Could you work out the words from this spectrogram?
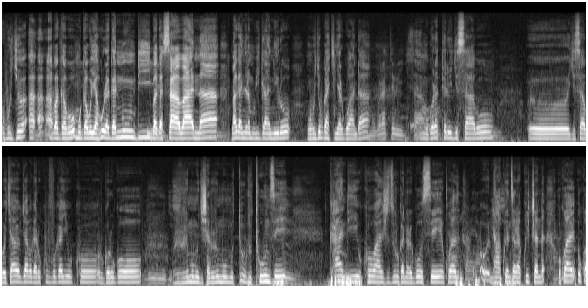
uburyo abagabo umugabo yahuraga n'undi bagasabana baganira mu biganiro mu buryo bwa kinyarwanda. Umugore ateruye igisabo. Ateruye eh, igisabo byabaga ari ukuvuga yuko urwo rugo rurimo umugisha rurimo rutunze. Kandi uko waje urugana rwose Nta kwenzara kwica nda- uko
